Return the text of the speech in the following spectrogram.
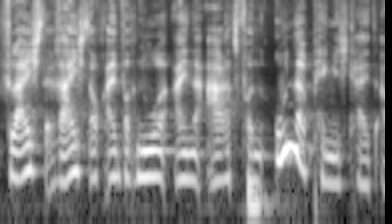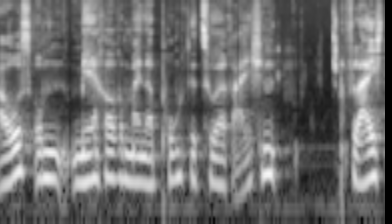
Vielleicht reicht auch einfach nur eine Art von Unabhängigkeit aus, um mehrere meiner Punkte zu erreichen. Vielleicht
